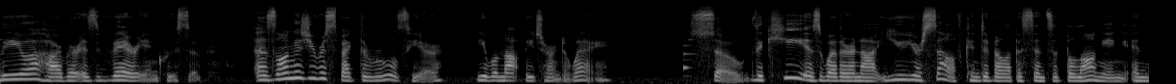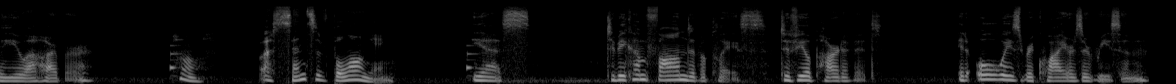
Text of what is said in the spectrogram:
Liyue Harbor is very inclusive. As long as you respect the rules here, you will not be turned away. So, the key is whether or not you yourself can develop a sense of belonging in Liyue Harbor. Huh. A sense of belonging. Yes. To become fond of a place, to feel part of it, it always requires a reason.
